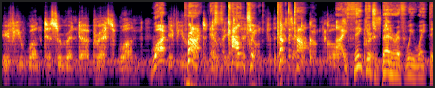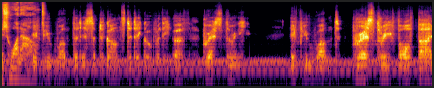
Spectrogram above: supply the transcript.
If you want to surrender, press 1. What? If you Prime, want to this is a donate the trick. cause the Cut the call. I think it's better 2. if we wait this one out. If you want the Decepticons to take over the Earth, press 3. If you want, press 3, 4, 5.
